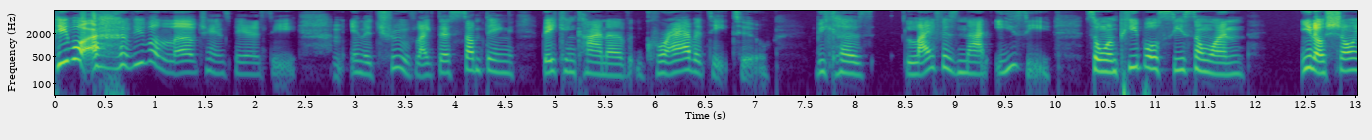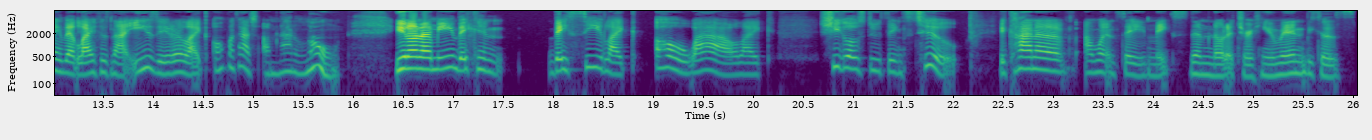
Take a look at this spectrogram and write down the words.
People are, people love transparency um, in the truth. Like there's something they can kind of gravitate to because life is not easy. So when people see someone, you know, showing that life is not easy, they're like, "Oh my gosh, I'm not alone." You know what I mean? They can they see like, "Oh, wow, like she goes through things too. It kind of I wouldn't say makes them know that you're human because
